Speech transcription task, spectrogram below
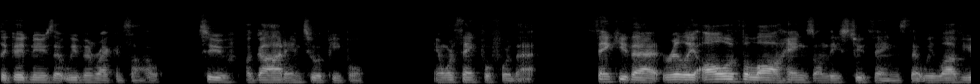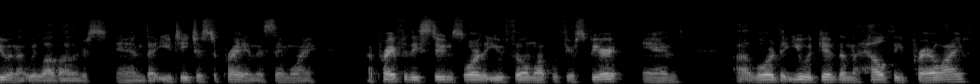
the good news that we've been reconciled to a God and to a people. And we're thankful for that. Thank you that really all of the law hangs on these two things that we love you and that we love others, and that you teach us to pray in the same way. I pray for these students, Lord, that you would fill them up with your spirit and uh, Lord, that you would give them a healthy prayer life.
